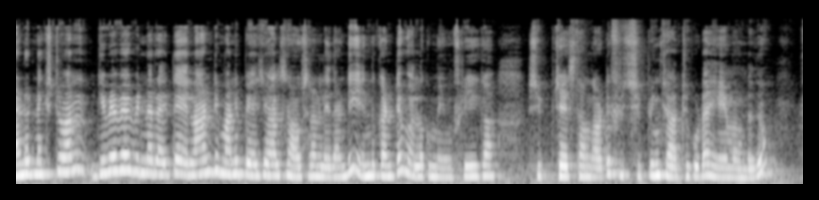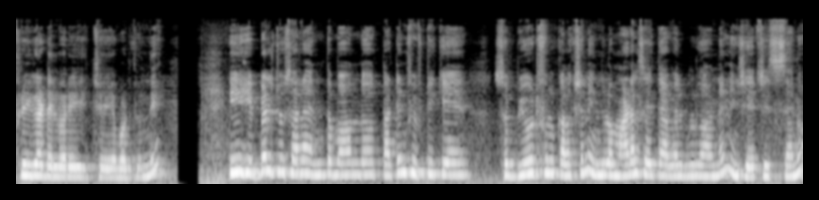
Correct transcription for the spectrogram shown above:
And next one give away winner అయితే ఎలాంటి మనీ పే చేయాల్సిన అవసరం లేదండి. ఎందుకంటే వాళ్ళకు మేము ఫ్రీగా షిప్ చేస్తాం కాబట్టి షిప్పింగ్ ఛార్జ్ కూడా ఏమి ఉండదు. ఫ్రీగా డెలివరీ చేయబడుతుంది. ఈ హిబ్బెల్ చూసారా ఎంత బాగుందో? థర్టీన్ ఫిఫ్టీకే సో బ్యూటిఫుల్ కలెక్షన్ ఇందులో మోడల్స్ అయితే అవైలబుల్గా ఉన్నాయి. నేను షేర్ చేసేసాను.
